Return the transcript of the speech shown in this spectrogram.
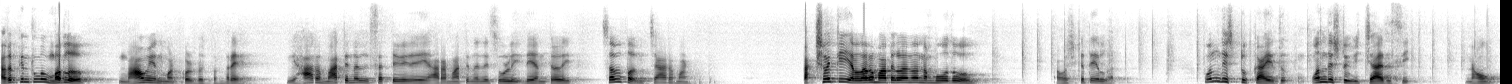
ಅದಕ್ಕಿಂತಲೂ ಮೊದಲು ನಾವೇನು ಮಾಡ್ಕೊಳ್ಬೇಕಂದ್ರೆ, ಯಾರ ಮಾತಿನಲ್ಲಿ ಸತ್ಯವಿದೆ, ಯಾರ ಮಾತಿನಲ್ಲಿ ಸುಳ್ಳು ಇದೆ ಅಂತೇಳಿ ಸ್ವಲ್ಪ ವಿಚಾರ ಮಾಡಬೇಕು ತಕ್ಷಣಕ್ಕೆ ಎಲ್ಲರ ಮಾತುಗಳನ್ನು ನಂಬುವುದು ಅವಶ್ಯಕತೆ ಇಲ್ಲ. ಒಂದಿಷ್ಟು ಕಾಯ್ದು, ಒಂದಿಷ್ಟು ವಿಚಾರಿಸಿ ನಾವು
